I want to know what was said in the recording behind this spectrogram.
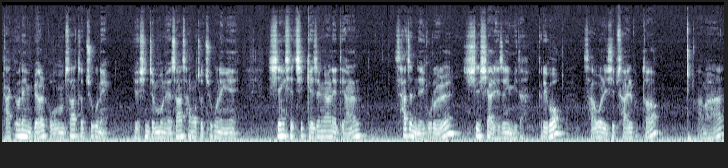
각 은행별 보험사 저축은행, 여신전문회사 상호저축은행의 시행세칙 개정안에 대한 사전 예고를 실시할 예정입니다. 그리고 4월 24일부터 아마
